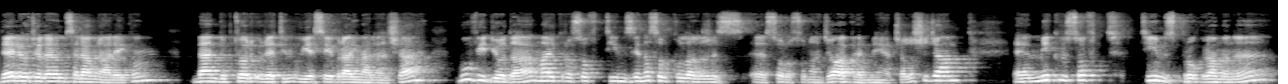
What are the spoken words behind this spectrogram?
Değerli hocalarım selamun aleyküm. Ben Doktor Üretim Üyesi İbrahim El. Bu videoda Microsoft Teams'i nasıl kullanırız e, sorusuna cevap vermeye çalışacağım. E, Microsoft Teams programını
